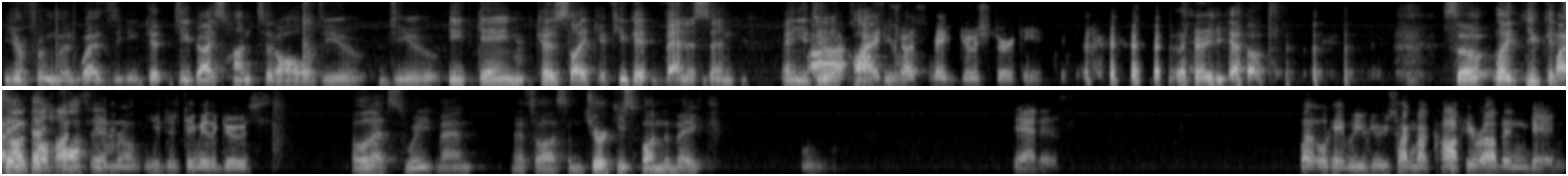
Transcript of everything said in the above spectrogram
you're from the Midwest. You get do you guys hunt at all? Do you do you eat game? Because like if you get venison and you do Uh, a coffee I ro- just made goose jerky. there you go. so like you could My take uncle that hunts coffee and rub. he just gave me the goose. Oh, that's sweet, man. That's awesome. Jerky's fun to make. Yeah, it is. But okay, you you were talking about coffee rub and game.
